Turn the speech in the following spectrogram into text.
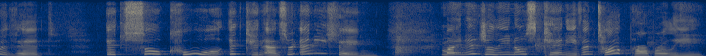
with it. It's so cool, it can answer anything. My Ninjalinos can't even talk properly.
